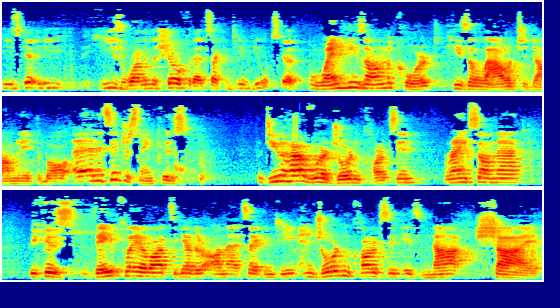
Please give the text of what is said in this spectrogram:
He's get he he's running the show for that second team. He looks good. when he's on the court, he's allowed to dominate the ball. And it's interesting because do you have where Jordan Clarkson ranks on that? Because they play a lot together on that second team, and Jordan Clarkson is not shy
